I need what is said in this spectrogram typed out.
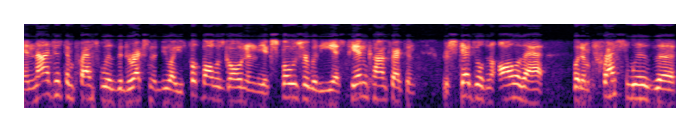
and not just impressed with the direction that BYU football was going and the exposure with the ESPN contract and their schedules and all of that, but impressed with the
